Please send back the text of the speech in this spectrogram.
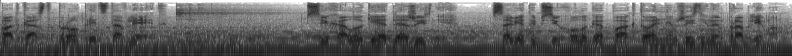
Подкаст «Про» представляет Психология для жизни. Советы психолога по актуальным жизненным проблемам.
